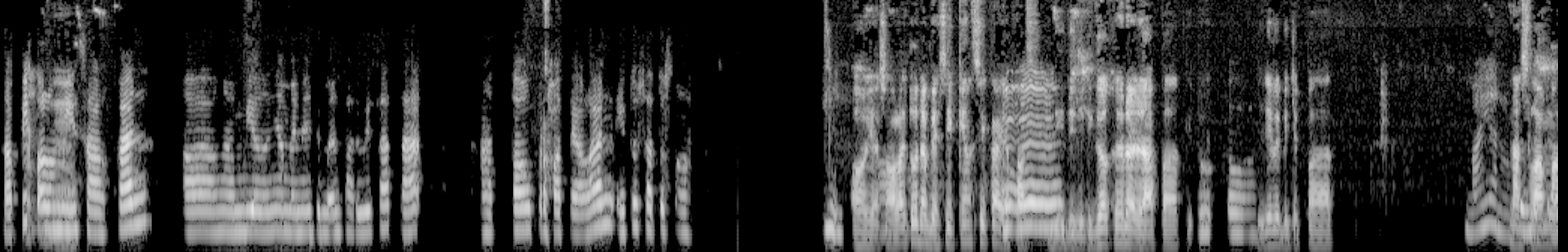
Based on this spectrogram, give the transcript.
Tapi kalau Hmm. misalkan eh, ngambilnya manajemen pariwisata atau perhotelan itu satu setengah. Oh ya, soalnya itu udah basicnya sih kak ya pas Mm-mm. di di tiga kita udah dapet gitu. Betul. Jadi lebih cepat. Lumayan Nah selama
